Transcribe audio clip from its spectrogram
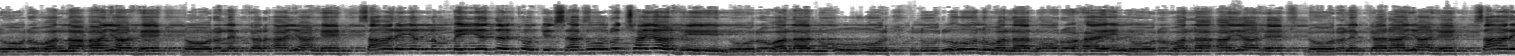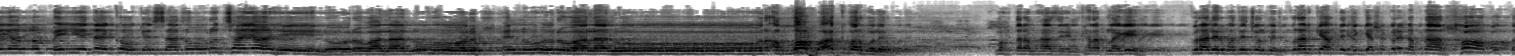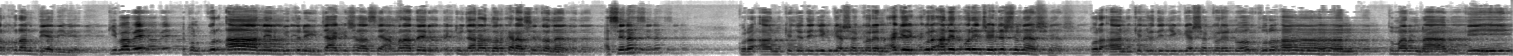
नूर वाला आया है नूर लेकर आया है सारे अल्लम में ये देखो कैसा नूर छाया है नूर वाला नूर नूरून वाला नूर है नूर वाला आया है नूर लेकर आया है सारे अल्लम में ये देखो कैसा नूर छाया है नूर वाला नूर नूर वाला नूर अल्लाह अकबर बोले মোহতারাম হাজিরিন খারাপ লাগে কোরআনের পথে চলবেন। কোরআনকে আপনি জিজ্ঞাসা করেন, আপনার সব উত্তর কোরআন দিয়ে দিবে। কীভাবে? এখন কোরআনের ভিতরে যা কিছু আছে, আমাদের একটু জানার দরকার আছে তো না? আছে না? কোরআনকে যদি জিজ্ঞাসা করেন, আগে কোরআনের পরিচয়টা শুনে আসে। কোরআনকে যদি জিজ্ঞাসা করেন, ও কোরআন, তোমার নাম কি?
